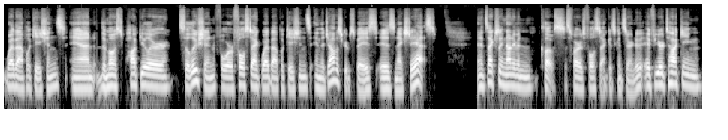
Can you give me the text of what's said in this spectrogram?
web applications, and the most popular solution for full stack web applications in the JavaScript space is Next.js. And it's actually not even close as far as full stack is concerned. If you're talking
